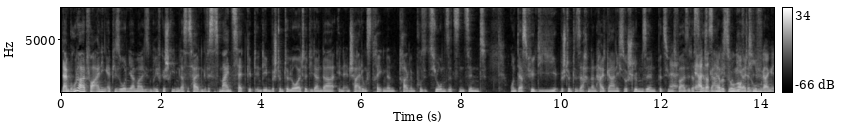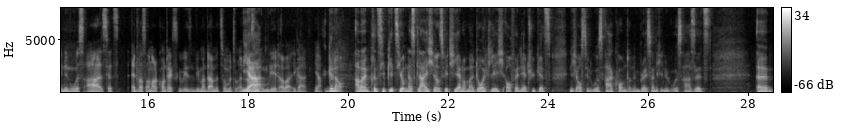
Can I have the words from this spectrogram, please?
Dein Bruder hat vor einigen Episoden ja mal diesen Brief geschrieben, dass es halt ein gewisses Mindset gibt, in dem bestimmte Leute, die dann da in entscheidungsträgenden tragenden Positionen sitzen, sind und dass für die bestimmte Sachen dann halt gar nicht so schlimm sind, beziehungsweise dass er, er hat das, das gar nicht so negativ. Auf den Umgang in den USA ist jetzt etwas anderer Kontext gewesen, wie man damit so mit Entlassen ja, umgeht, aber egal. Ja. Genau. Aber im Prinzip geht es hier um das Gleiche. Es wird hier ja nochmal deutlich, auch wenn der Typ jetzt nicht aus den USA kommt und Embracer nicht in den USA sitzt. Ähm,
